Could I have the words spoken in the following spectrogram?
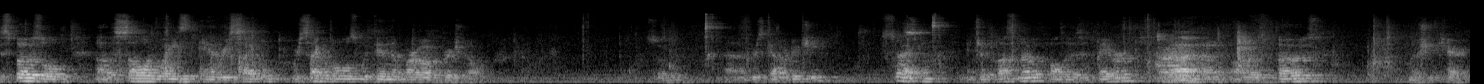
disposal of solid waste and recycled recyclables within the Borough of Bridgeville. So moved. Uh, Bruce Gallarducci? Second. And Joe Clussmo, all those in favor? Aye. All those opposed? Motion carries.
